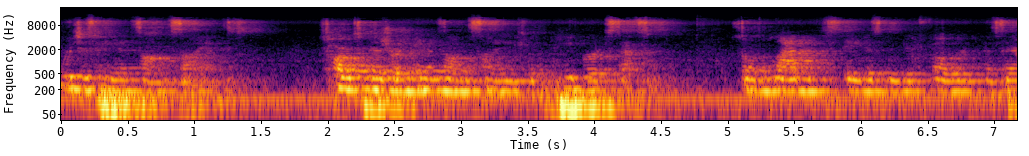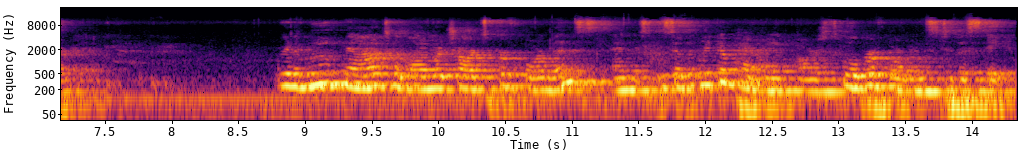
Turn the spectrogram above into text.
which is hands-on science. It's hard to measure hands-on science with a paper assessment. So I'm glad that the state is moving forward in this area. We're going to move now to language arts performance and specifically comparing our school performance to the state.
